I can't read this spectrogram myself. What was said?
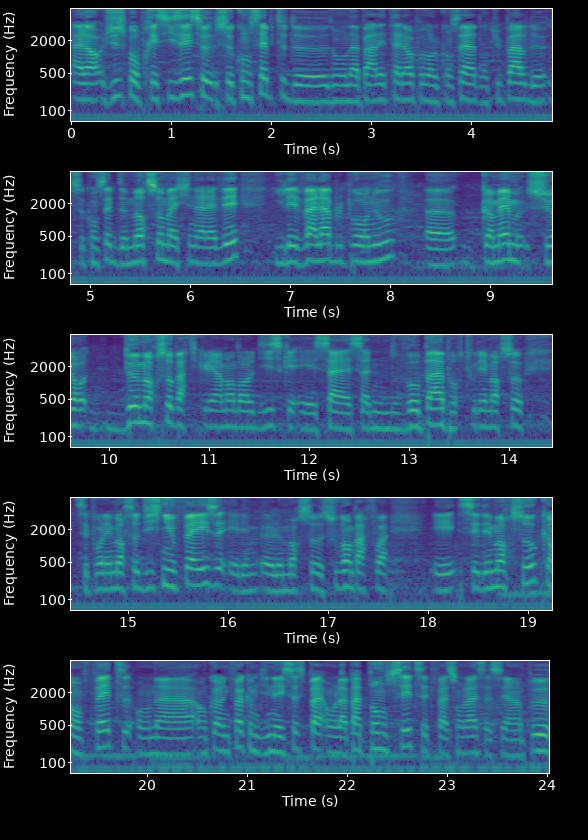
Alors, juste pour préciser, ce, ce concept dont on a parlé tout à l'heure pendant le concert, dont tu parles de ce concept de morceau machine à laver, il est valable pour nous euh, quand même sur deux morceaux particulièrement dans le disque et ça, ça ne vaut pas pour tous les morceaux. C'est pour les morceaux This New Phase et euh, le morceau Souvent Parfois. Et c'est des morceaux qu'en fait, on a, encore une fois, comme dit c'est pas- on l'a pas pensé de cette façon-là. Ça s'est un peu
